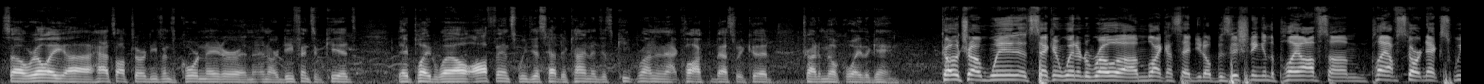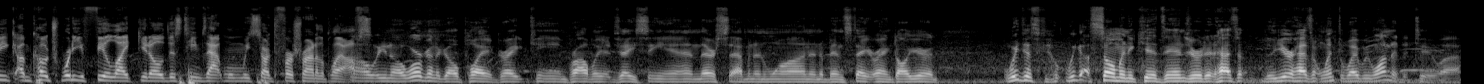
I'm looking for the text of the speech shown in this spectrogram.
So really, uh, hats off to our defensive coordinator and, and, our defensive kids. They played well. Offense, we just had to kind of just keep running that clock the best we could, try to milk away the game. Coach, um, win second win in a row. Um, like I said, you know, positioning in the playoffs. Um, playoffs start next week. Um, Coach, where do you feel like you know this team's at when we start the first round of the playoffs? Oh, you know, we're going to go play a great team, probably at JCN. They're seven and one and have been state ranked all year. And we just we got so many kids injured. It hasn't the year hasn't went the way we wanted it to. Uh,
